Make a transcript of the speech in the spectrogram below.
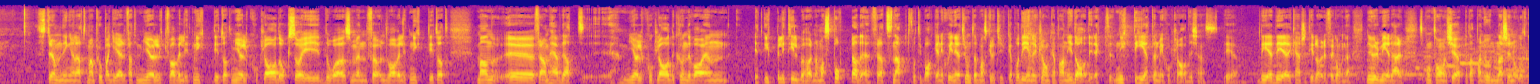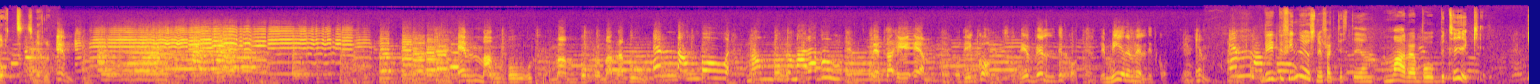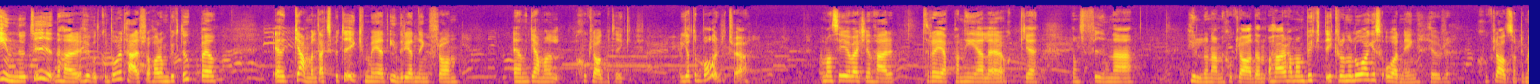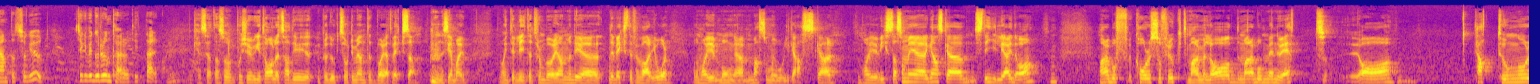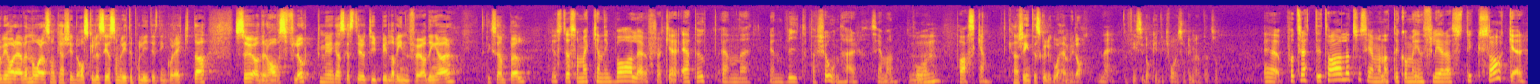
strömningarna att man propagerade för att mjölk var väldigt nyttigt och att mjölkchoklad också i, då, som en följd var väldigt nyttigt och att man eh, framhävde att eh, mjölkchoklad kunde vara en ett ypperligt tillbehör när man sportade för att snabbt få tillbaka energin. Jag tror inte att man skulle trycka på det i en reklamkampanj idag direkt. Nyttigheten med choklad, det känns, det, det, det kanske tillhör det förgångna. Nu är det mer det här spontanköpet, att man unnar sig något gott som gäller. Mambo, mambo från Marabou. En mambo, mambo från Marabou. Detta är en och det är gott. Det är väldigt gott. Det är mer än väldigt gott. En. Vi befinner oss nu faktiskt i en Marabou-butik. Inuti det här huvudkontoret här så har de byggt upp en, en gammaldags butik med inredning från en gammal chokladbutik i Göteborg tror jag. Man ser ju verkligen här träpaneler och eh, de fina hyllorna med chokladen. Och här har man byggt i kronologisk ordning hur chokladsortimentet såg ut. Jag tycker vi går runt här och tittar. Mm. Man kan säga att alltså, på 20-talet så hade ju produktsortimentet börjat växa. Det ser man ju. Det var inte litet från början men det, det växte för varje år. Och de har ju många, massor med olika askar. De har ju vissa som är ganska stiliga idag. Marabou kors och frukt, Marmelad, Marabou menuett. Ja, kattungor. Vi har även några som kanske idag skulle ses som lite politiskt inkorrekta. Söderhavsflört med en ganska stereotyp bild av infödingar till exempel. Just det, som är kannibaler och försöker äta upp en, en vit person här, ser man på, Mm. på asken. Kanske inte skulle gå hem idag. Nej. Det finns ju dock inte kvar i sortimentet. Så. Eh, På 30-talet så ser man att det kommer in flera stycksaker.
